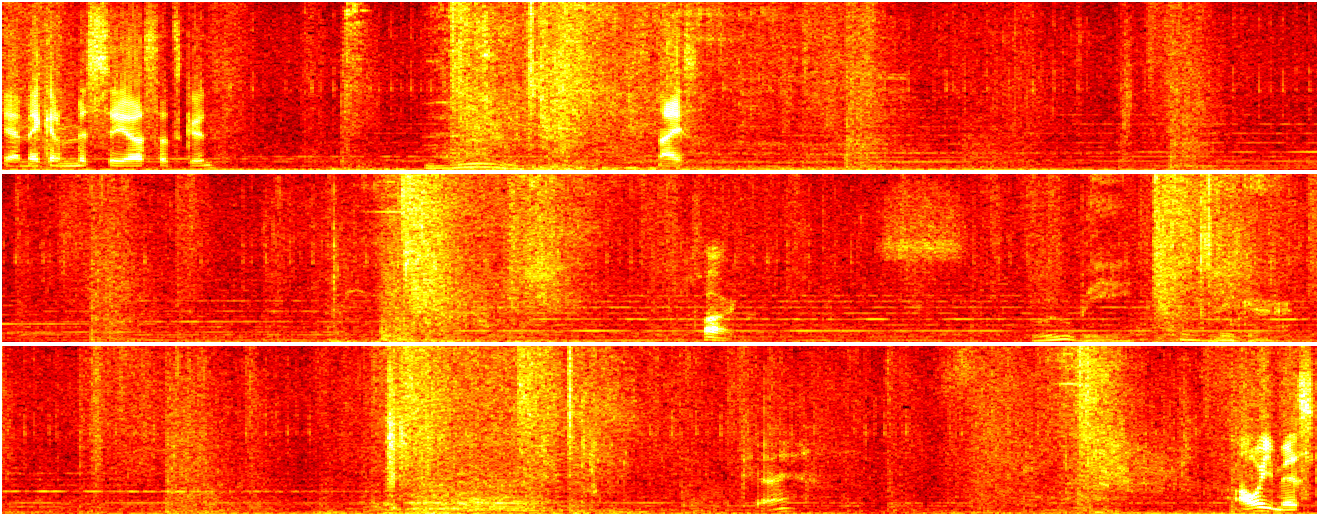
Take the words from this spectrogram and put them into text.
Yeah, making him miss CS, that's good. Fuck. Ruby vigor. Okay. Oh, he missed.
